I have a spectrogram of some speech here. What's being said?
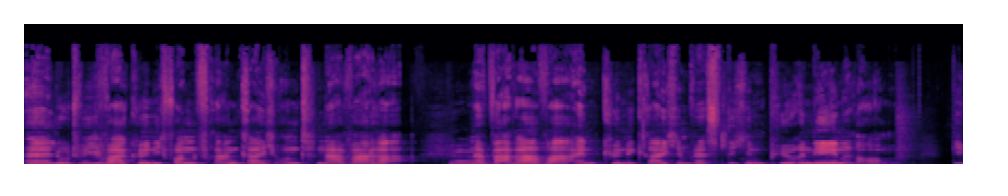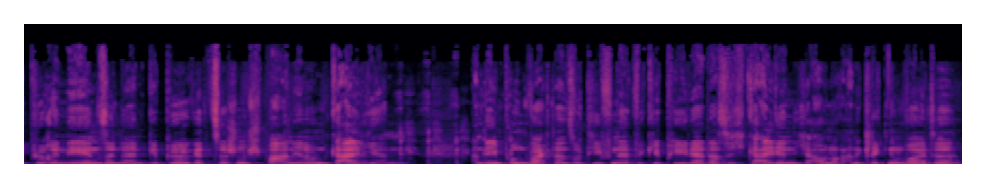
Äh, Ludwig war König von Frankreich und Navarra. Navarra war ein Königreich im westlichen Pyrenäenraum. Die Pyrenäen sind ein Gebirge zwischen Spanien und Gallien. An dem Punkt war ich dann so tief in der Wikipedia, dass ich Gallien nicht auch noch anklicken wollte.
